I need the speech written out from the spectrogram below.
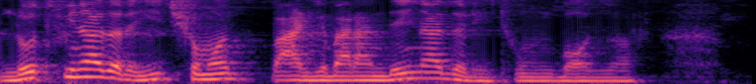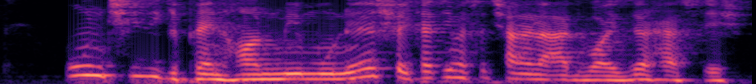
لطفی نداره. هیچ شما برگ برنده ای نداری تو اون بازار. اون چیزی که پنهان میمونه شرکتی مثل چنل ادوایزر هستش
